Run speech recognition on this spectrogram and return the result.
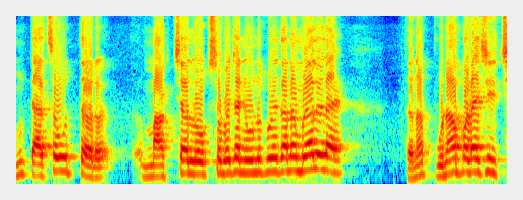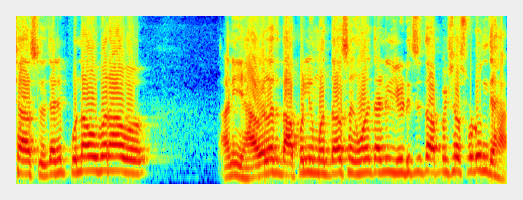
मग त्याचं उत्तर मागच्या लोकसभेच्या निवडणुकीमध्ये त्यांना मिळालेलं आहे. त्यांना पुन्हा पडायची इच्छा असेल त्यांनी पुन्हा उभं राहावं. आणि ह्यावेळेला दापोली मतदारसंघामध्ये त्यांनी लीडची तर अपेक्षा सोडून द्या.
